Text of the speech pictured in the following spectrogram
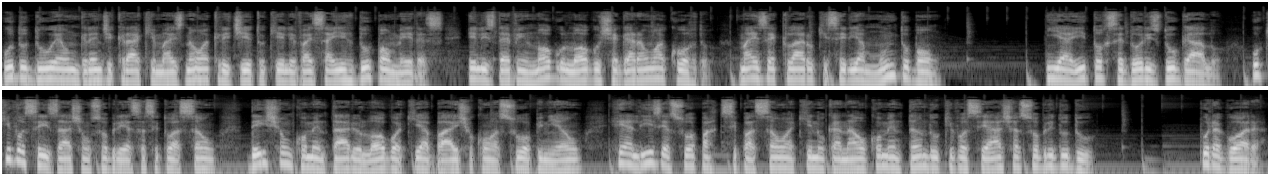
o Dudu é um grande craque, mas não acredito que ele vai sair do Palmeiras. Eles devem logo logo chegar a um acordo, mas é claro que seria muito bom, e aí, torcedores do Galo, o que vocês acham sobre essa situação? Deixe um comentário logo aqui abaixo com a sua opinião. Realize a sua participação aqui no canal comentando o que você acha sobre Dudu. Por agora,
